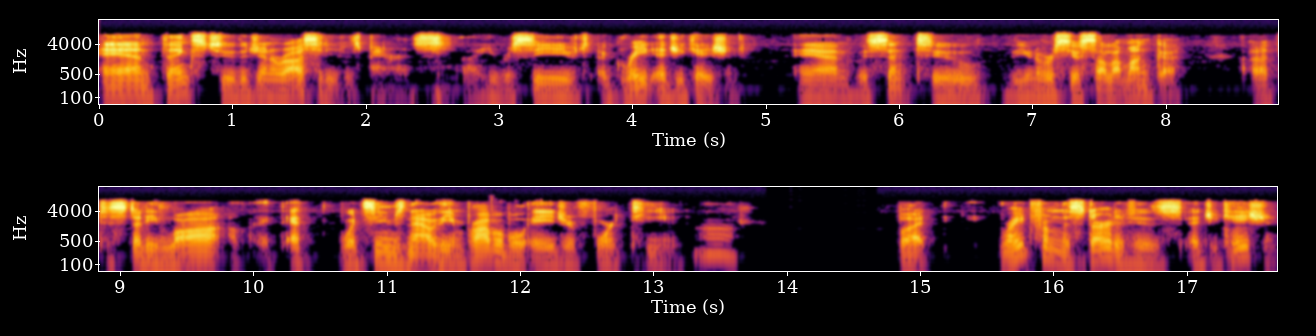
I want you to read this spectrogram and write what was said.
And thanks to the generosity of his parents, uh, he received a great education and was sent to the University of Salamanca uh, to study law at what seems now the improbable age of 14. Oh. But right from the start of his education,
